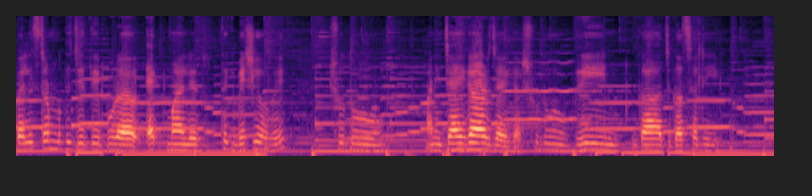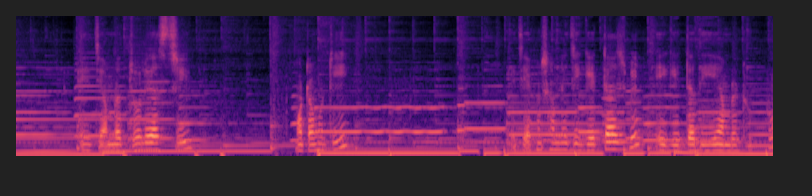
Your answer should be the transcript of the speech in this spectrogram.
প্যালেসটার মধ্যে যেতে পুরো এক মাইলের থেকে বেশি হবে। শুধু মানে জায়গার জায়গা, শুধু গ্রিন গাছ, গাছালি যে আমরা চলে আসছি। মোটামুটি এই যে এখন সামনে যে গেটটা আসবে, এই গেটটা দিয়ে আমরা ঢুকবো।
